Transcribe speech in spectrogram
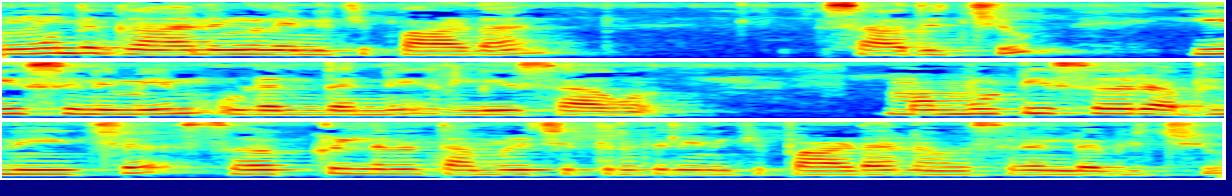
മൂന്ന് ഗാനങ്ങൾ എനിക്ക് പാടാൻ സാധിച്ചു. ഈ സിനിമയും ഉടൻ തന്നെ റിലീസാകും. മമ്മൂട്ടി സർ അഭിനയിച്ച സർക്കിൾ എന്ന തമിഴ് ചിത്രത്തിൽ എനിക്ക് പാടാൻ അവസരം ലഭിച്ചു.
